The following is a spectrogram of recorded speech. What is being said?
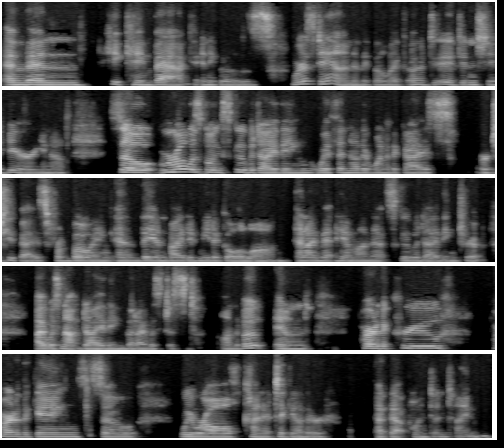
And then he came back and he goes, Where's Dan? And they go, like, oh dude, didn't you hear? You know. So Merle was going scuba diving with another one of the guys or two guys from Boeing, and they invited me to go along. And I met him on that scuba diving trip. I was not diving, but I was just on the boat and part of the crew, part of the gang. So we were all kind of together at that point in time.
